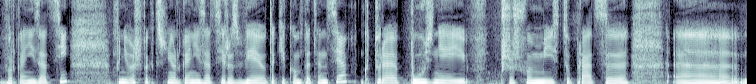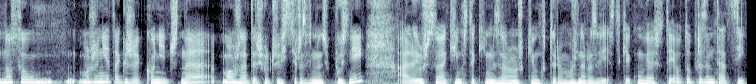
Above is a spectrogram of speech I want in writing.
w organizacji, ponieważ faktycznie organizacje rozwijają takie kompetencje, które później w przyszłym miejscu pracy e, no są może nie tak, że konieczne, można też oczywiście rozwinąć później, ale już są jakimś takim zalążkiem, które można rozwijać. Tak jak mówiłaś w tej autoprezentacji,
